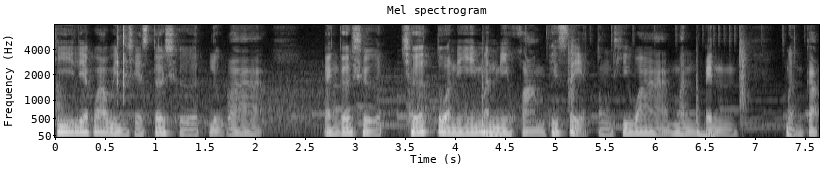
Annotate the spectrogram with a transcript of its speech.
ที่เรียกว่าวินเชสเตอร์เชิ้ตหรือว่าแบงเกอร์เชิ้ตเชิ้ตตัวนี้มันมีความพิเศษตรงที่ว่ามันเป็นเหมือนกับ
